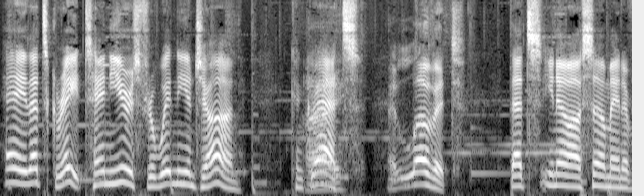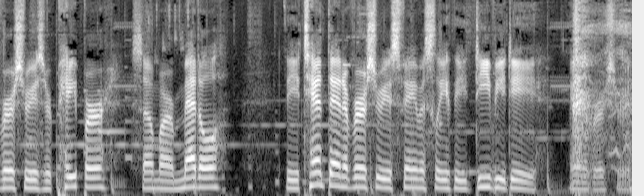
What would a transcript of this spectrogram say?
Hey, that's great. 10 years for Whitney and John. Congrats. I, I love it. That's, you know, how some anniversaries are paper, some are metal. The 10th anniversary is famously the DVD anniversary.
